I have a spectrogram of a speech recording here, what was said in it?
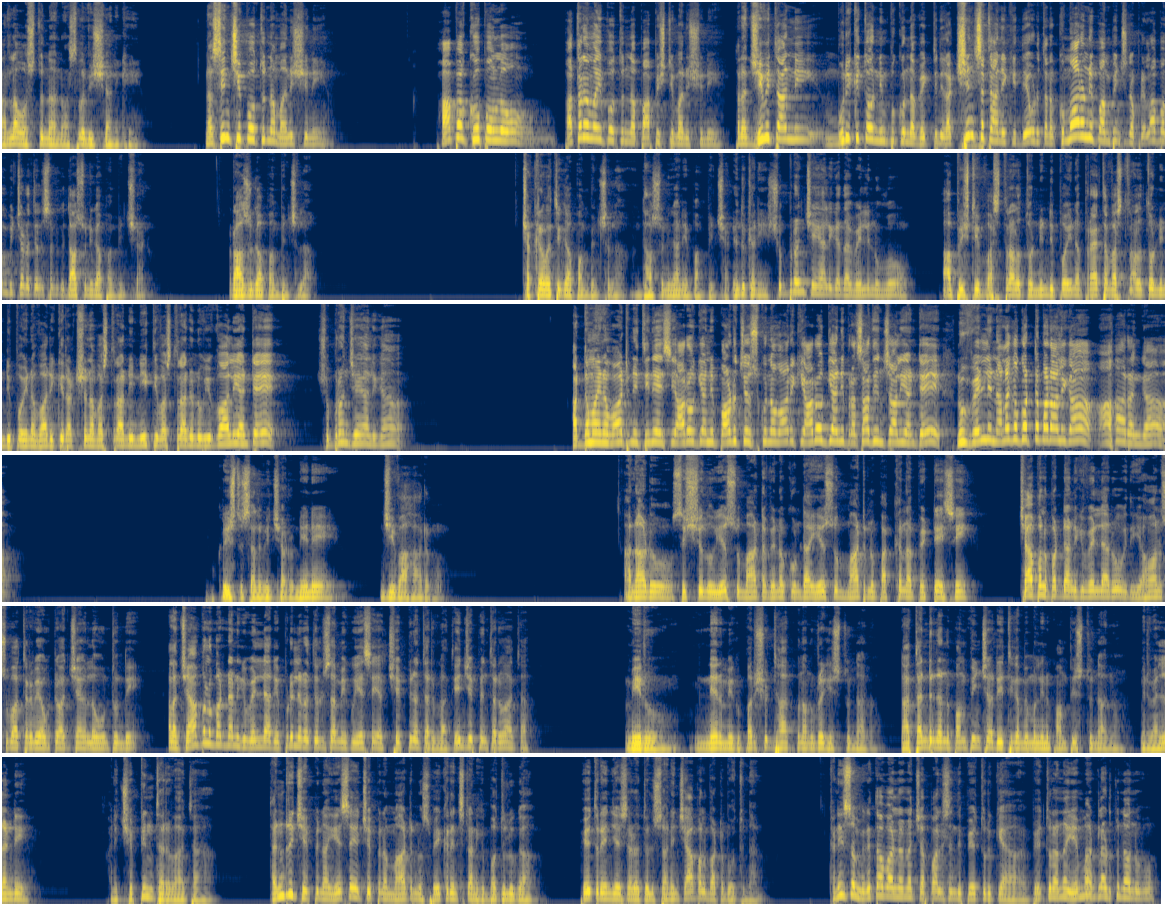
మరలా వస్తున్నాను అసలు విషయానికి. నశించిపోతున్న మనిషిని పాప కోపంలో పతనమైపోతున్న పాపిష్టి మనిషిని తన జీవితాన్ని మురికితో నింపుకున్న వ్యక్తిని రక్షించటానికి దేవుడు తన కుమారుణ్ణి పంపించినప్పుడు ఎలా పంపించాడో తెలుసా మీకు? దాసునిగా పంపించాడు. రాజుగా పంపించలా. చక్రవర్తిగా పంపించలా. దాసునిగానే పంపించాడు. ఎందుకని? శుభ్రం చేయాలి కదా వెళ్ళి నువ్వు. పాపిష్టి వస్త్రాలతో నిండిపోయిన ప్రేత వస్త్రాలతో నిండిపోయిన వారికి రక్షణ వస్త్రాన్ని నీతి వస్త్రాన్ని నువ్వు ఇవ్వాలి అంటే శుభ్రం చేయాలిగా. అడ్డమైన వాటిని తినేసి ఆరోగ్యాన్ని పాడు చేసుకున్న వారికి ఆరోగ్యాన్ని ప్రసాదించాలి అంటే నువ్వు వెళ్ళి నలగగొట్టబడాలిగా ఆహారంగా. క్రీస్తు సెలవిచ్చాడు నేనే జీవాహారము. ఆనాడు శిష్యులు యేసు మాట వినకుండా యేసు మాటను పక్కన పెట్టేసి చేపలు పడ్డానికి వెళ్ళారు. ఇది యహాన్ సువార్త ఇరవై ఒకటో అధ్యాయంలో ఉంటుంది. అలా చేపలు పడ్డానికి వెళ్ళారు. ఎప్పుడు వెళ్ళారో తెలుసా మీకు? ఏసయ్య చెప్పిన తర్వాత. ఏం చెప్పిన తర్వాత? మీరు నేను మీకు పరిశుద్ధాత్మను అనుగ్రహిస్తున్నాను. నా తండ్రి నన్ను పంపించిన రీతిగా మిమ్మల్ని నేను పంపిస్తున్నాను. మీరు వెళ్ళండి అని చెప్పిన తర్వాత తండ్రి చెప్పిన ఏసయ్య చెప్పిన మాటను స్వీకరించడానికి బదులుగా పేతురు ఏం చేశాడో తెలుసా? నేను చేపలు పట్టబోతున్నాను. కనీసం మిగతా వాళ్ళన్నా చెప్పాల్సింది పేతురికి. పేతురన్న ఏం మాట్లాడుతున్నావు నువ్వు?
